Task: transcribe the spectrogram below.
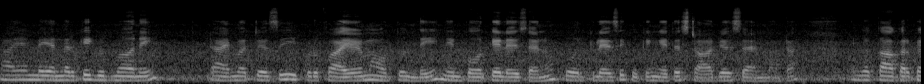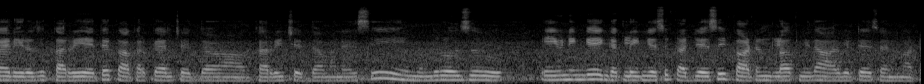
హాయ్ అండి అందరికీ గుడ్ మార్నింగ్. టైం వచ్చేసి ఇప్పుడు ఫైవ్ ఏం అవుతుంది. నేను ఫోర్కే లేసాను ఫోర్కి లేసి కుకింగ్ అయితే స్టార్ట్ చేశాను అనమాట ఇంకా కాకరకాయలు ఈరోజు కర్రీ అయితే కాకరకాయలు చేద్దాం కర్రీ చేద్దామనేసి ముందు రోజు ఈవినింగే ఇంకా క్లీన్ చేసి కట్ చేసి కాటన్ క్లాత్ మీద ఆరబెట్టేసాను అనమాట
